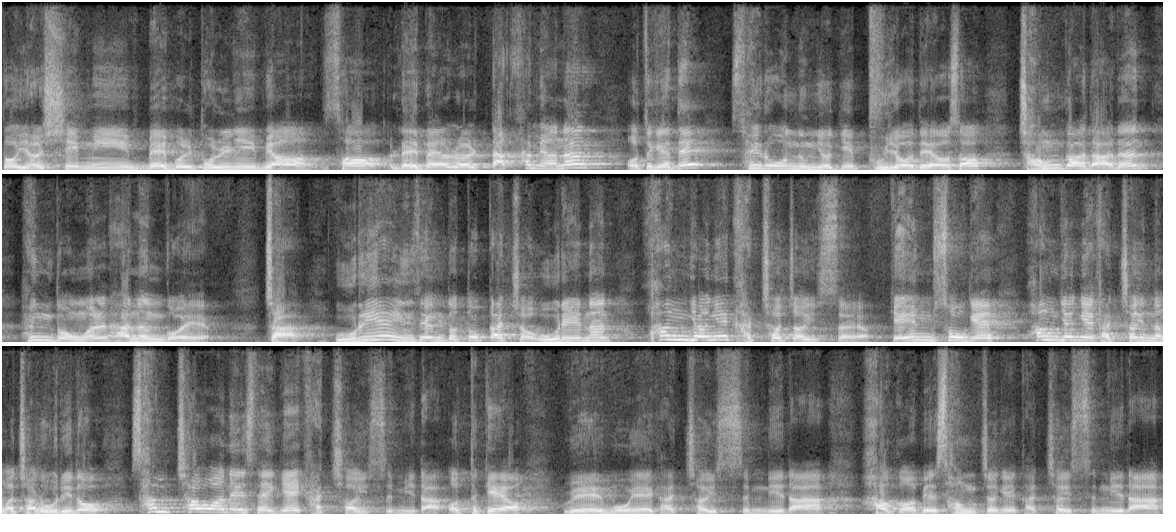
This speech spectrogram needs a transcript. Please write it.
또 열심히 맵을 돌리면서 레벨을 딱 하면은 어떻게 돼? 새로운 능력이 부여되어서 전과 다른 행동을 하는 거예요. 자, 우리의 인생도 똑같죠. 우리는 환경에 갇혀져 있어요. 게임 속에 환경에 갇혀 있는 것처럼 우리도 3차원의 세계에 갇혀 있습니다. 어떻게 해요? 외모에 갇혀 있습니다. 학업의 성적에 갇혀 있습니다.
